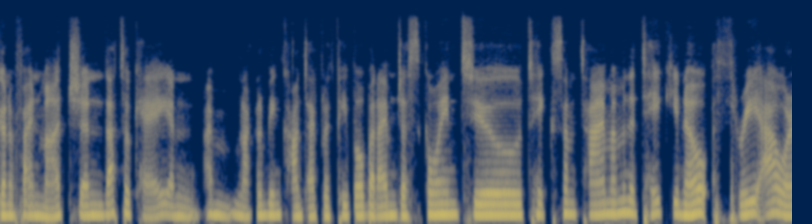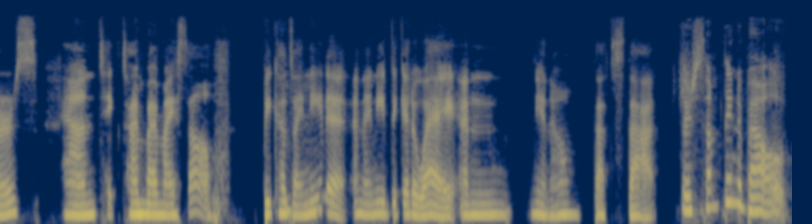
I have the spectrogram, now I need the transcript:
going to find much, and that's okay. And I'm not going to be in contact with people, but I'm just going to take some time. I'm going to take, you know, three hours and take time by myself because I Mhm. need it and I need to get away. And, you know, that's that. There's something about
